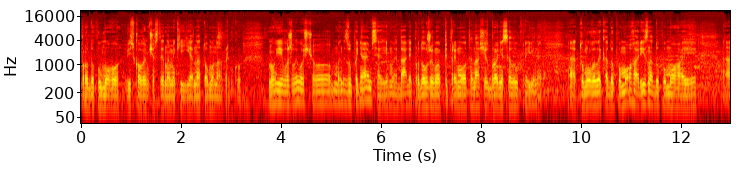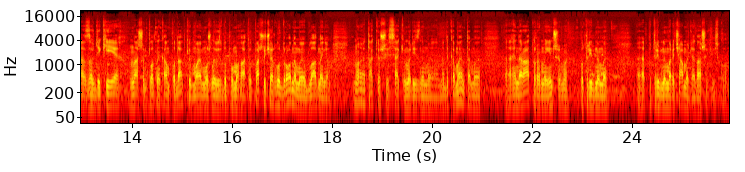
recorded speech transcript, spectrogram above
про допомогу військовим частинам, які є на тому напрямку. Ну і важливо, що ми не зупиняємося і ми далі продовжуємо підтримувати наші збройні сили України. Е, Тому велика допомога, різна допомога і. е, Завдяки нашим платникам податків маємо можливість допомагати. В першу чергу дронами, обладнанням, ну а також і всякими різними медикаментами, е, генераторами, іншими потрібними, потрібними речами для наших військових.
